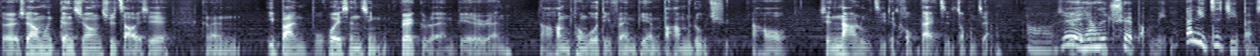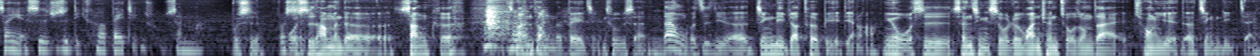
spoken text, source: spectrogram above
对，所以他们更希望去找一些可能一般不会申请 Regular MBA 的人，然后他们通过 Defense MBA 把他们录取，然后先纳入自己的口袋之中，这样。哦，所以有点像是确保名额。那你自己本身也是就是理科背景出身吗？不是，不是，我是他们的商科 传统的背景出身，但我自己的经历比较特别一点啦，因为我是申请时我就完全着重在创业的经历这样。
